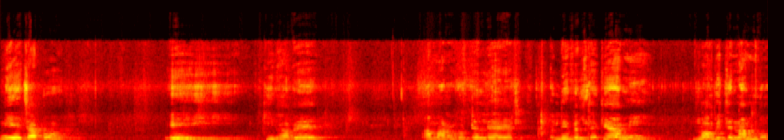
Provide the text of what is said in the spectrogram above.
নিয়ে যাব এই কীভাবে আমার হোটেলের লেভেল থেকে আমি লবিতে নামবো।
